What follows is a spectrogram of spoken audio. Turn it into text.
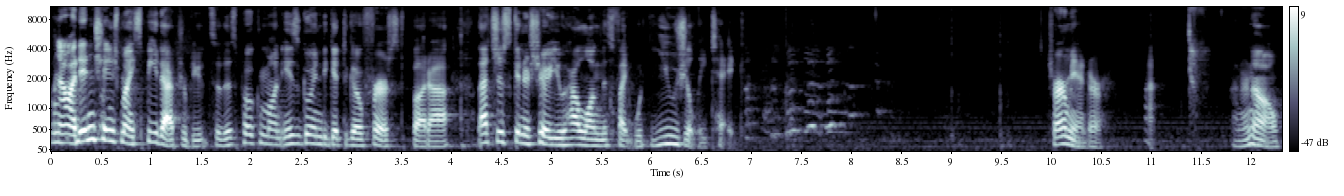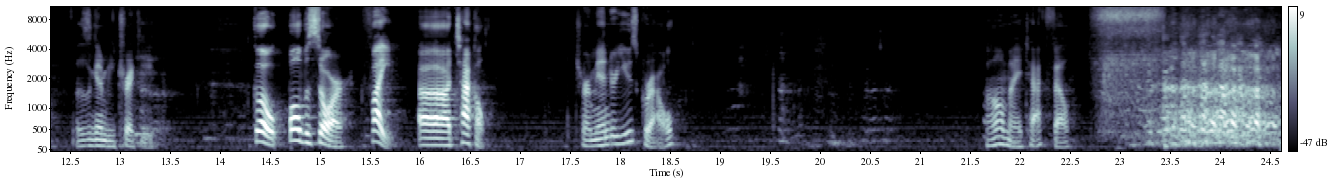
Now, I didn't change my speed attribute, so this Pokemon is going to get to go first, but uh, that's just going to show you how long this fight would usually take. Charmander. I, I don't know. This is going to be tricky. Go, Bulbasaur. Fight. Uh, tackle. Charmander use Growl. Oh, my attack fell.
